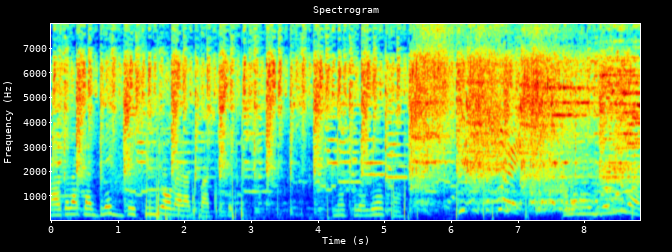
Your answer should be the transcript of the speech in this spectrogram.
Arkadaşlar direkt 5. olarak başladık. Nasıl oluyorsa. Hemen öldürelim de.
